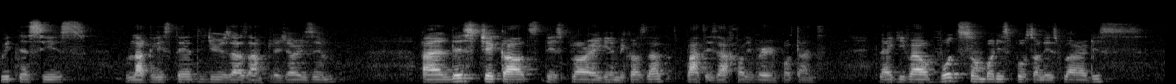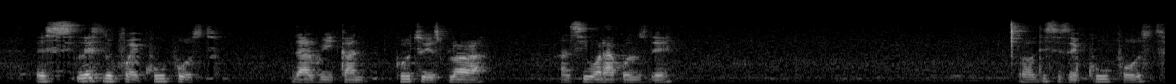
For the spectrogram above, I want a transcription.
witnesses blacklisted users and plagiarism. And let's check out the explorer again because that part is actually very important. Like if i vote somebody's post on the explorer this let's let's look for a cool post that we can go to explorer and see what happens there so this is a cool post.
